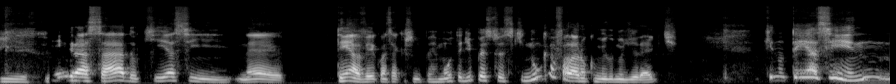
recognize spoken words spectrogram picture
Isso. É engraçado que, assim, né, tem a ver com essa questão de permuta de pessoas que nunca falaram comigo no direct, que não tem, assim,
